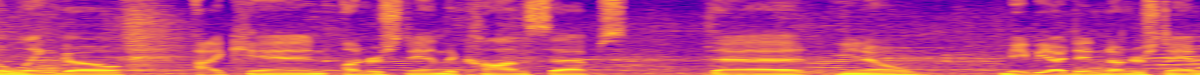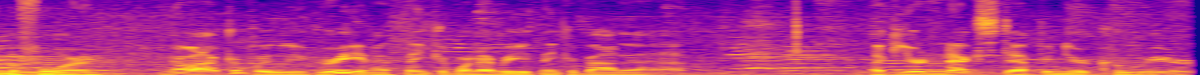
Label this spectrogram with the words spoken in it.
the lingo, I can understand the concepts that, you know, maybe I didn't understand before. No, I completely agree. And I think whenever you think about uh, like your next step in your career,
